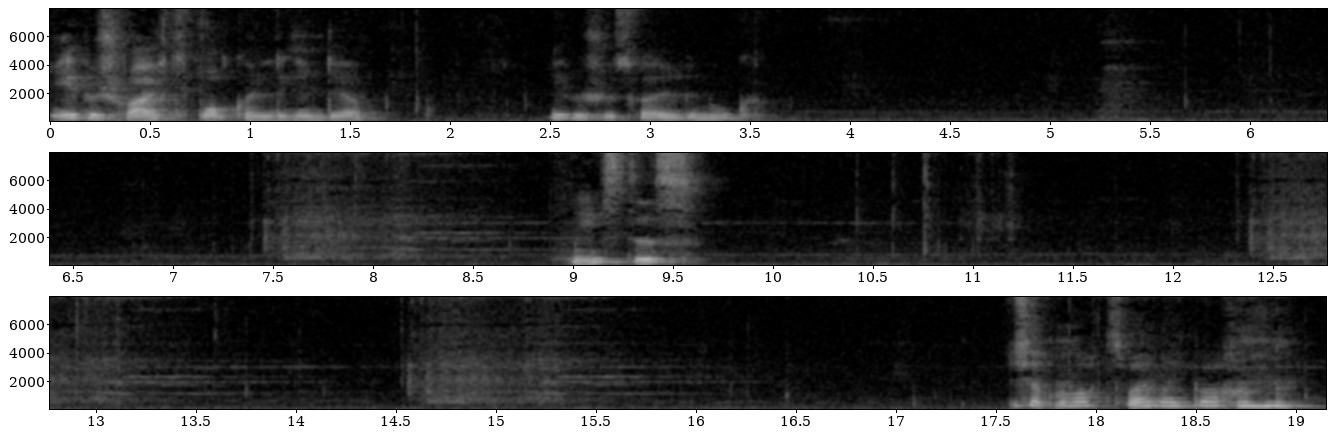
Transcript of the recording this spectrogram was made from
Episch reicht, ich brauche kein legendär. Episch ist geil genug. Nächstes. Ich habe nur noch 200 Barren.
